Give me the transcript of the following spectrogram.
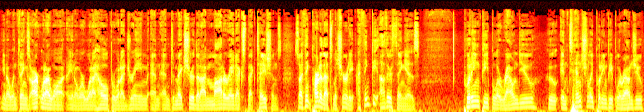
you know, when things aren't what I want, you know, or what I hope or what I dream, and, and to make sure that I moderate expectations. So I think part of that's maturity. I think the other thing is putting people around you who intentionally putting people around you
